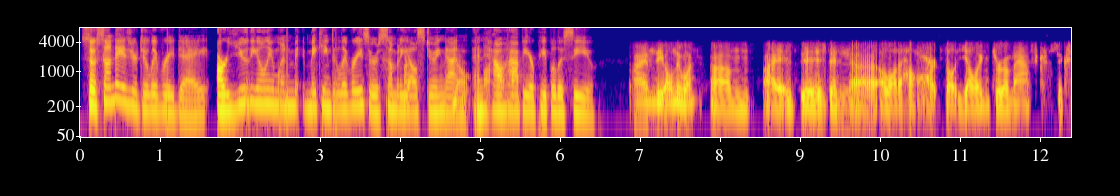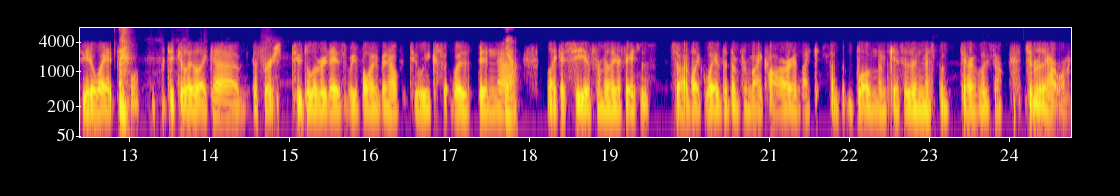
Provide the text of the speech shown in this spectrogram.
So Sunday is your delivery day. Are you the only one making deliveries, or is somebody else doing that? No, and how happy are people to see you? I'm the only one. Um, I, it has been uh, a lot of heartfelt yelling through a mask six feet away at people. particularly like uh, the first two delivery days. We've only been open two weeks. It was been uh, yeah. like a sea of familiar faces. So I've like waved at them from my car and like blown them kisses and missed them terribly. So it's been really heartwarming.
